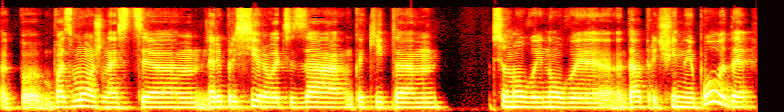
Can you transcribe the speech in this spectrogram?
как бы, возможность э, репрессировать за какие-то все новые и новые да, причины и поводы,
